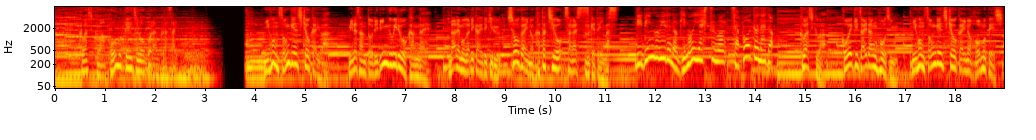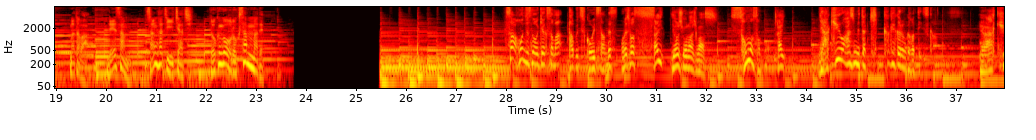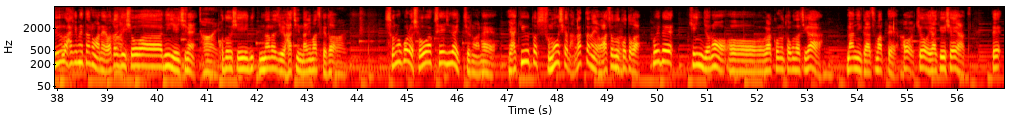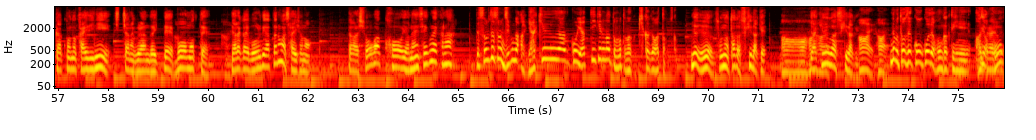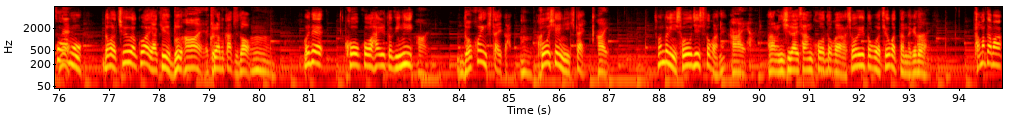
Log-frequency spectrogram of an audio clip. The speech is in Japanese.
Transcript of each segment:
詳しくはホームページをご覧ください。日本尊厳死協会は皆さんとリビングウィルを考え誰もが理解できる生涯の形を探し続けています。リビングウィルの疑問や質問サポートなど。詳しくは公益財団法人日本尊厳死協会のホームページまたは03-3818-6563までさあ本日のお客様田淵光一さんです。お願いします。はいよろしくお願いします。そもそもはい。野球を始めたきっかけから伺っていいですか？野球を始めたのはね私、昭和21年はい。今年78になりますけど、はその頃小学生時代っていうのはね野球と相撲しかなかったのよ遊ぶことが。それで近所のお学校の友達が何人か集まって「おい今日野球しようや」で学校の帰りにちっちゃなグラウンド行って棒を持ってはい。柔らかいボールでやったのが最初の。だから小学校4年生ぐらいかな。でそれでその自分があ野球がこうやっていけるなと思ったなんかきっかけがあったんですか？いやいやいやそんなのただ好きだけ。あ野球が好きだけ。はいはい。でも当然高校で本格的にい始やめられるんですね。高校はもうだから中学は野球部はい。クラブ活動。うん。それで高校入る時にはい。どこへ行きたいか。うん。甲子園に行きたいはい。その時に双日とかねはい。はいあの日大三高とかそういうとこが強かったんだけど、はい。たまたま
